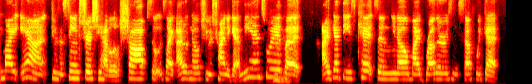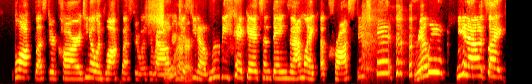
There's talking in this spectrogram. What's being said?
My aunt, she was a seamstress. She had a little shop. So it was like, I don't know if she was trying to get me into it, mm-hmm. but I'd get these kits and, you know, my brothers and stuff would get blockbuster cards, you know, when blockbuster was around sure. or just, you know, movie tickets and things. And I'm like, a cross stitch kit? really? You know, it's like,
